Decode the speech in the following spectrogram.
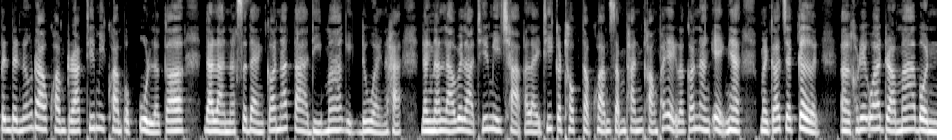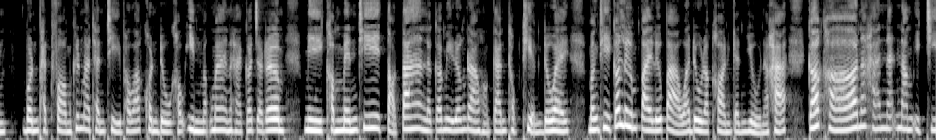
เป็นเป็นเรื่องราวความรักที่มีความอบอุ่น แล้วก็ดารานักแสดงก็หน้าตาดีมากอีกด้วยนะคะ ดังนั้นแล้วเวลาที่มีฉากอะไรที่กระทบต่อความสัมพันธ์ของพระเอกแล้วก็นางเอกเนี่ยมันก็จะเกิดเเขาเรียกว่าดราม่าบนบนแพลตฟอร์มขึ้นมาทันที เพราะว่าคนดูเขาอินมาก ๆ นะคะ ก็จะเริ่มมีคอมเมนต์ที่ต่อต้าน แล้วก็มีเรื่องราวของการถกเถียงด้วย บางทีก็ลืมไปหรือเปล่าว่าดูละครกันอยู่นะคะ ก็ขอนะคะแนะนำอีกที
